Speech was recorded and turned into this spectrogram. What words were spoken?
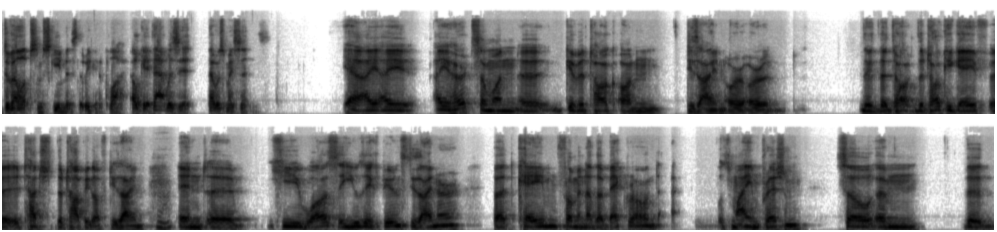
developed some schemas that we can apply. Okay, that was it. That was my sentence. Yeah, I I, I heard someone uh, give a talk on design or or the the talk the talk he gave uh, touched the topic of design, mm-hmm. and uh, he was a user experience designer, but came from another background. Was my impression. So um, the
